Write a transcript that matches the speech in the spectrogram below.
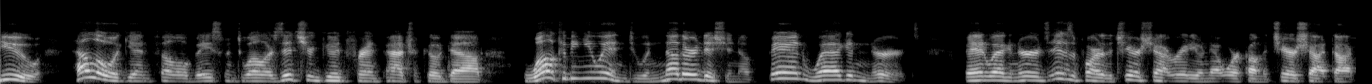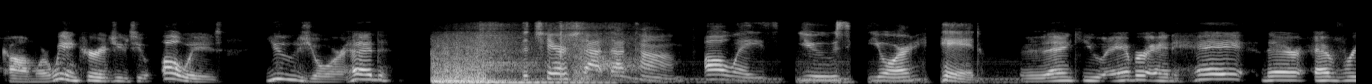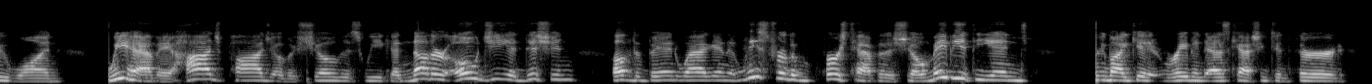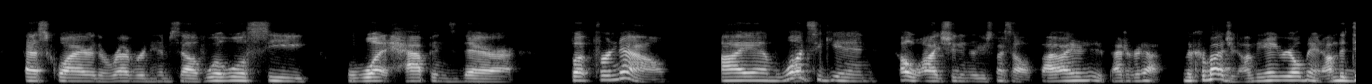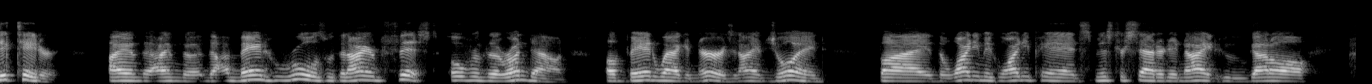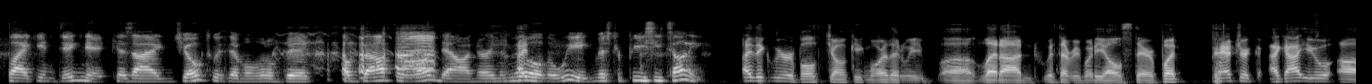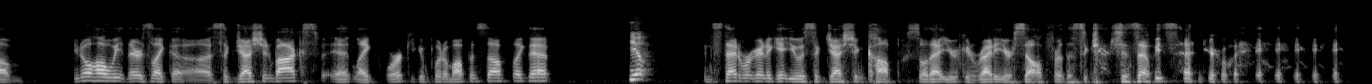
You. Hello again, fellow basement dwellers. It's your good friend Patrick O'Dowd, welcoming you into another edition of Bandwagon Nerds. Bandwagon Nerds is a part of the Chairshot Radio Network on the chairshot.com, where we encourage you to always use your head. The Thechairshot.com. Always use your head. Thank you, Amber. And hey there, everyone. We have a hodgepodge of a show this week, another OG edition of the bandwagon, at least for the first half of the show. Maybe at the end, we might get Raymond S. Cashington III, Esquire, the Reverend himself. We'll, we'll see what happens there. But for now, I am once again. Oh, I should introduce myself. I, I Patrick O'Dowd. I'm the curmudgeon. I'm the angry old man. I'm the dictator. I am the I'm the, the man who rules with an iron fist over the rundown of bandwagon nerds, and I am joined by the whiny McWhiny pants, Mr. Saturday Night, who got all like indignant because I joked with him a little bit about the rundown during the middle I, of the week, Mr. PC Tunney. I think we were both joking more than we uh, let on with everybody else there. But Patrick, I got you. Um, you know how we there's like a suggestion box at like work? You can put them up and stuff like that? Yep. Instead we're going to get you a suggestion cup so that you can ready yourself for the suggestions that we send your way.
